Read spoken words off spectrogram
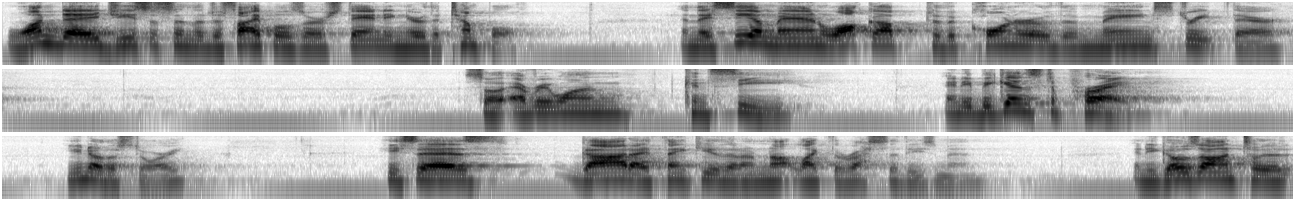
one day Jesus and the disciples are standing near the temple and they see a man walk up to the corner of the main street there so everyone can see, and he begins to pray. You know the story. He says, God, I thank you that I'm not like the rest of these men. And he goes on to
